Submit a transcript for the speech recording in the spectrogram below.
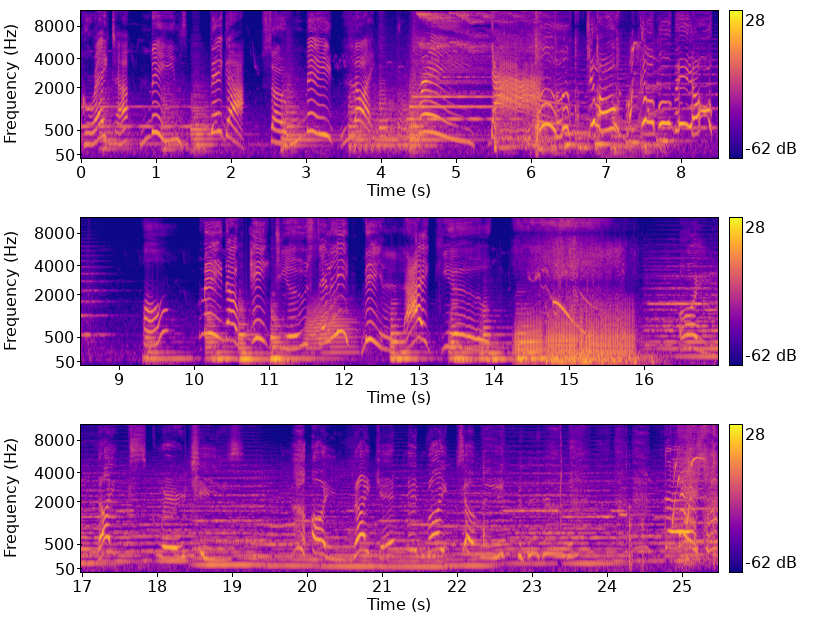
Greater means bigger. So me like three. Don't gobble? Me no eat you, silly. Me like you. I like square cheese. I like it in my tummy. There's a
